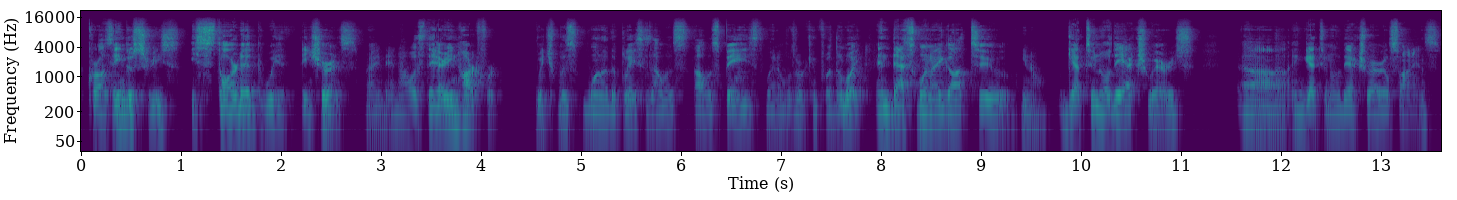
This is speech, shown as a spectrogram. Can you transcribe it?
across industries. It started with insurance, right? And I was there in Hartford which was one of the places I was I was based when I was working for Deloitte, and that's when I got to you know get to know the actuaries uh, and get to know the actuarial science.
